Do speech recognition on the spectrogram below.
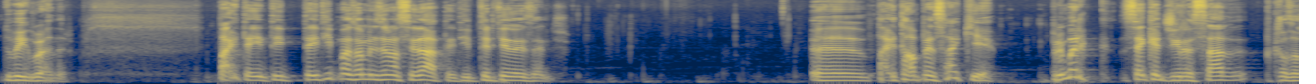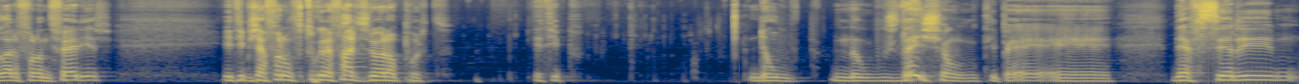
do Big Brother. Pai, tem, tem, tem tipo mais ou menos a nossa idade, tem tipo 32 anos. Uh, pá, eu estava a pensar que é. Primeiro que sei que é desgraçada, porque eles agora foram de férias e tipo já foram fotografados no aeroporto. É tipo. Não, não os deixam. Tipo, é, é- deve ser. eh,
